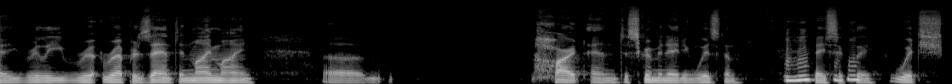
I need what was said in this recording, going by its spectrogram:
they really re- represent, in my mind, um, heart and discriminating wisdom, Mhm. basically, which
